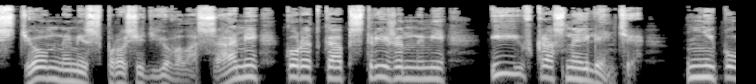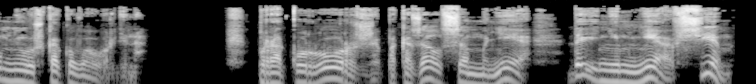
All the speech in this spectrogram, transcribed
с темными с проседью волосами, коротко обстриженными, и в красной ленте, не помню уж какого ордена. Прокурор же показался мне, да и не мне, а всем,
